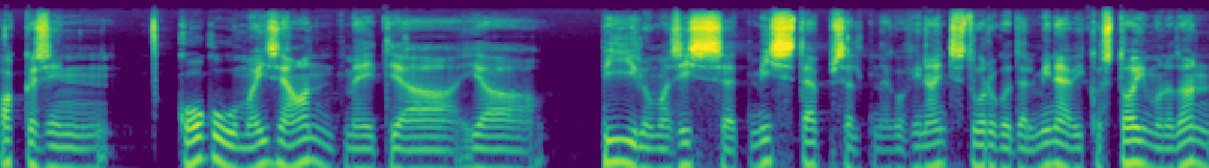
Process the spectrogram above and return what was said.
hakkasin koguma ise andmeid ja, ja piiluma sisse, et mis täpselt nagu finantsturgudel minevikus toimunud on,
